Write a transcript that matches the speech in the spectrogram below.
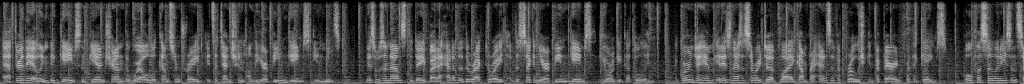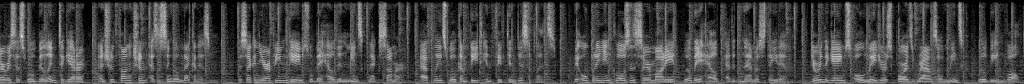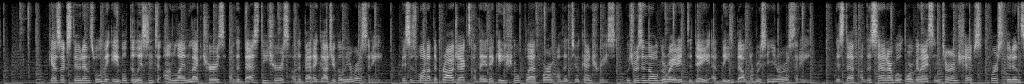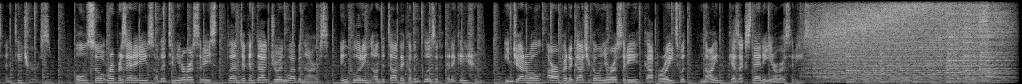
After the Olympic Games in Pyeongchang, the world will concentrate its attention on the European Games in Minsk. This was announced today by the head of the Directorate of the Second European Games, Georgi Katulin. According to him, it is necessary to apply a comprehensive approach in preparing for the Games. All facilities and services will be linked together and should function as a single mechanism. The second European Games will be held in Minsk next summer. Athletes will compete in 15 disciplines. The opening and closing ceremony will be held at the Dynamo Stadium. During the Games, all major sports grounds of Minsk will be involved. Kazakh students will be able to listen to online lectures of the best teachers of the pedagogical university. This is one of the projects of the educational platform of the two countries, which was inaugurated today at this Belarusian university. The staff of the center will organize internships for students and teachers. Also, representatives of the two universities plan to conduct joint webinars, including on the topic of inclusive education. In general, our pedagogical university cooperates with nine Kazakhstani universities.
